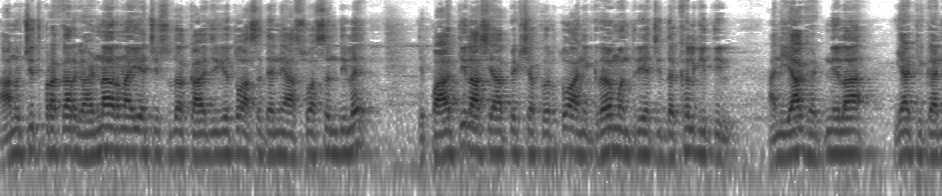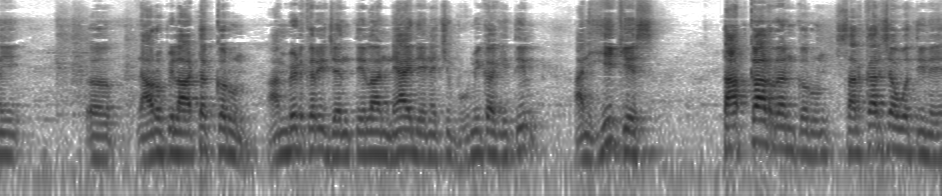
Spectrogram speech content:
अनुचित प्रकार घडणार नाही याची सुद्धा काळजी घेतो असं त्यांनी आश्वासन दिलंय. ते पाळतील अशी अपेक्षा करतो आणि गृहमंत्री याची दखल घेतील. आणि या घटनेला या ठिकाणी आरोपीला अटक करून आंबेडकरी जनतेला न्याय देण्याची भूमिका घेतील. आणि ही केस तात्काळ रन करून सरकारच्या वतीने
